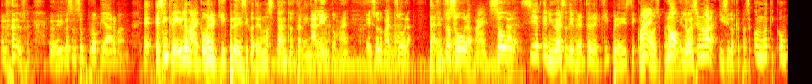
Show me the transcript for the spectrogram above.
los gringos son su propia arma. Eh, Es increíble, mae, cómo en el kick periodístico tenemos tanto talento. Talento, mae. Eso es lo que nos sobra. Talento Nosotros sobra, mae. Sobra. Claro. Siete universos diferentes del kick periodístico. Mae, no, le voy a decir una vara. Y si lo que pasó con Nauticon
